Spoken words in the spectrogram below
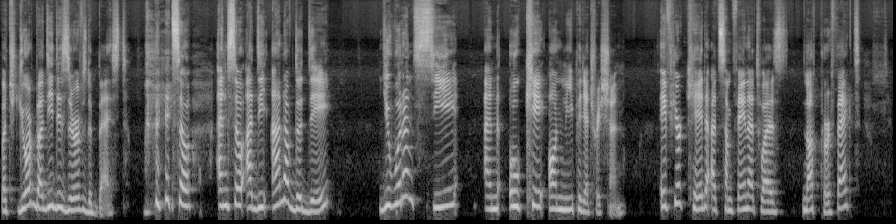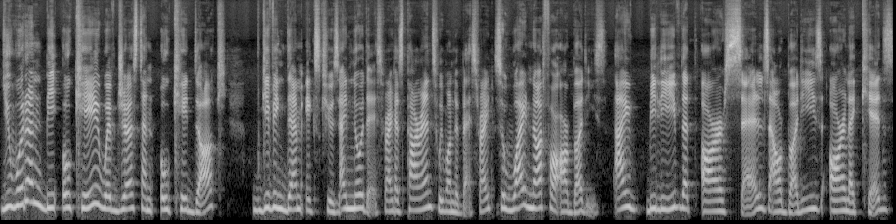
but your body deserves the best. so, and so at the end of the day, you wouldn't see an okay only pediatrician. If your kid had something that was not perfect, you wouldn't be okay with just an okay doc giving them excuse. I know this, right? As parents, we want the best, right? So why not for our bodies? I believe that our cells, our bodies are like kids.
